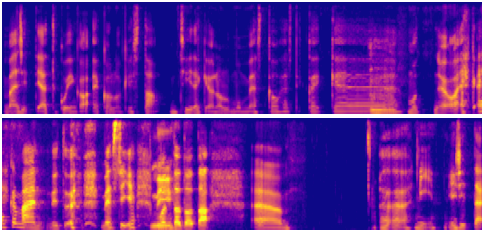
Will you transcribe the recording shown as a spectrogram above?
mä en sitten tiedä, että kuinka ekologista, siitäkin on ollut mun mielestä kauheasti kaikkea, mm. mutta joo, ehkä, ehkä mä en nyt mene siihen, niin. mutta tota, ähm, Öö, niin, niin sitten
